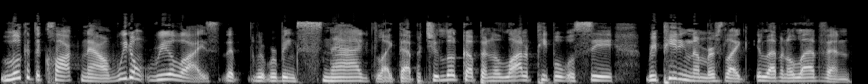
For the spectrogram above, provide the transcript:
Look at the clock now. We don't realize that, that we're being snagged like that but you look up and a lot of people will see repeating numbers like 1111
